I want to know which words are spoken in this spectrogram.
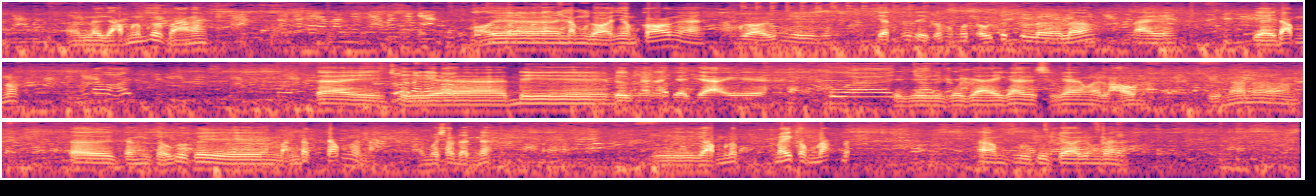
là rộng lắm các bạn ơi. Mỗi ờ, năm rồi thì không có nha. Năm rồi cũng như dịch thì cũng không có tổ chức lớn. Nay về đông lắm. Đây thì ờ, đi đường này là dài dài ờ, dài dài, dài, dài ra ra ngoài lộ này. thì nó nó ờ, căn chỗ của cái mảnh đất trống này nè. Ở ngoài sau đình đó. Thì rộng lắm. Mấy công đất đó. Không vui chơi trong đây Ở đây là sao định có-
